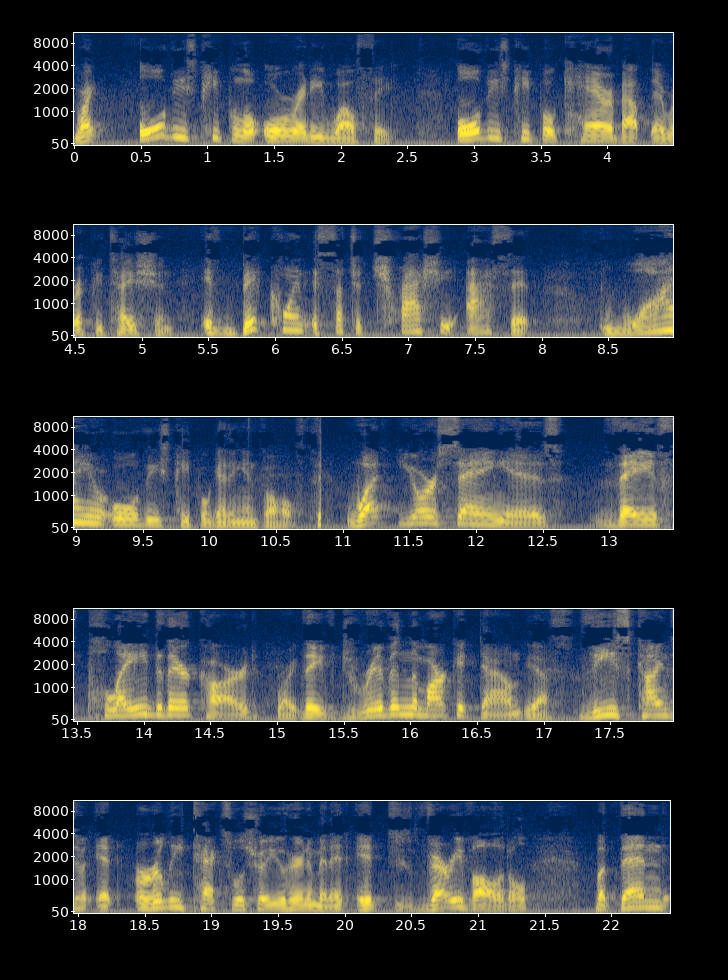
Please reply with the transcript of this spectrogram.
right? All these people are already wealthy. All these people care about their reputation. If Bitcoin is such a trashy asset, why are all these people getting involved? What you're saying is They've played their card. Right. They've driven the market down. Yes. These kinds of at early techs, we'll show you here in a minute, it's very volatile. But then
